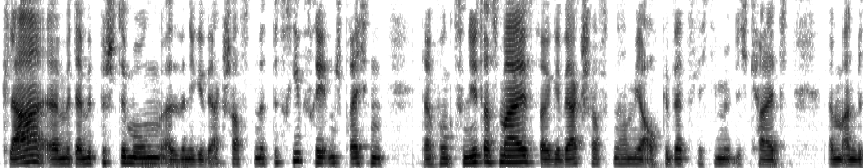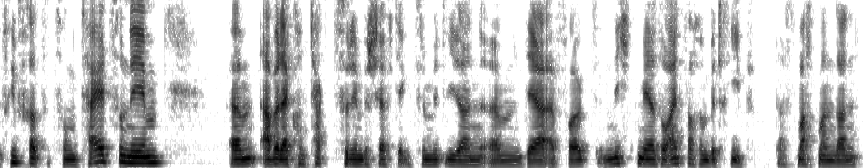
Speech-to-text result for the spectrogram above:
klar, äh, mit der Mitbestimmung, also wenn die Gewerkschaften mit Betriebsräten sprechen, dann funktioniert das meist, weil Gewerkschaften haben ja auch gesetzlich die Möglichkeit, ähm, an Betriebsratssitzungen teilzunehmen. Ähm, aber der Kontakt zu den Beschäftigten, zu den Mitgliedern, ähm, der erfolgt nicht mehr so einfach im Betrieb. Das macht man dann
